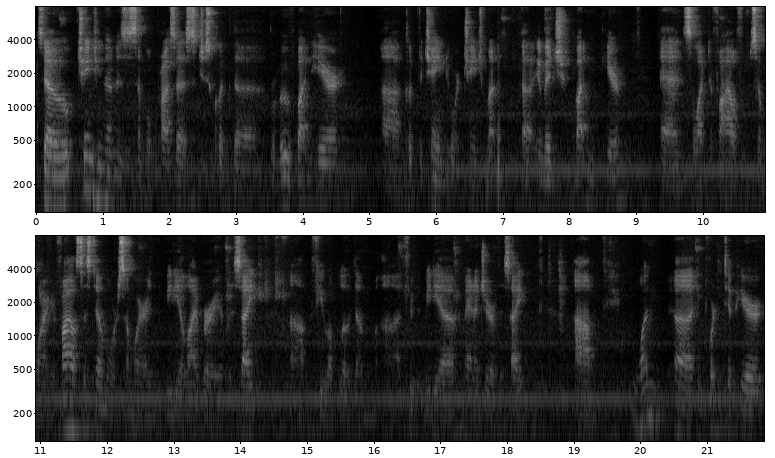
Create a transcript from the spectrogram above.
So changing them is a simple process. Just click the remove button here, uh, click the change or change uh, image button here, and select a file from somewhere in your file system or somewhere in the media library of the site um, if you upload them uh, through the media manager of the site. Um, one uh, important tip here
